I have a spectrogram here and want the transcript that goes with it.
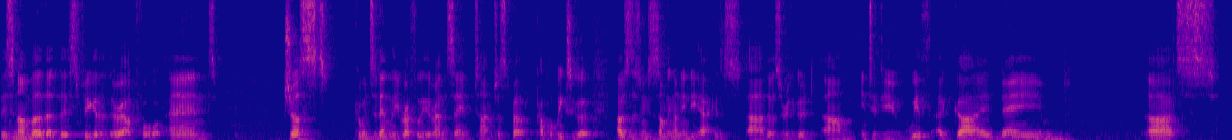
this number that this figure that they're out for. And just coincidentally, roughly around the same time, just about a couple of weeks ago, I was listening to something on Indie Hackers. Uh, there was a really good um, interview with a guy named. Uh, it's.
